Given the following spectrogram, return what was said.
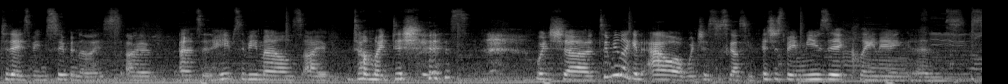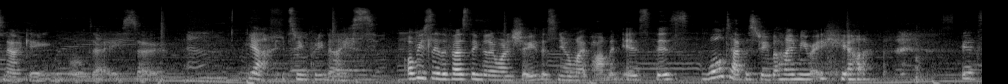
today's been super nice. I've answered heaps of emails, I've done my dishes which uh, took me like an hour which is disgusting. It's just been music, cleaning and snacking all day so yeah it's been pretty nice. Obviously the first thing that I want to show you that's new in my apartment is this wall tapestry behind me right here. It's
